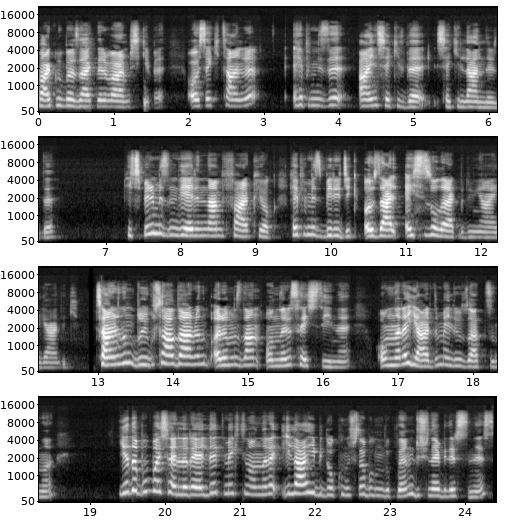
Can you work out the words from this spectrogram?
farklı bir özellikleri varmış gibi. Oysa ki Tanrı hepimizi aynı şekilde şekillendirdi. Hiçbirimizin diğerinden bir farkı yok. Hepimiz biricik, özel, eşsiz olarak bu dünyaya geldik. Tanrı'nın duygusal davranıp aramızdan onları seçtiğini, onlara yardım eli uzattığını ya da bu başarıları elde etmek için onlara ilahi bir dokunuşta bulunduklarını düşünebilirsiniz.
